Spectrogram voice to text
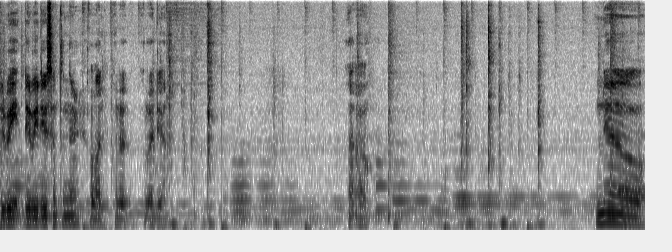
Did we did we do something there? Hold on. What did, what did I do? No,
